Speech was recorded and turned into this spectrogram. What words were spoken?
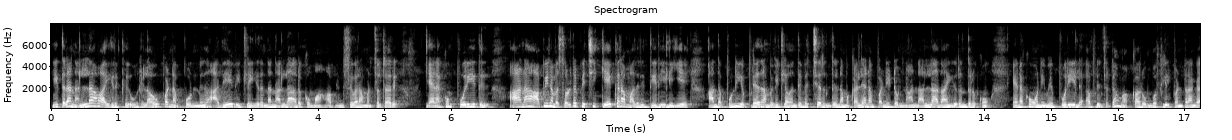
இதெல்லாம் நல்லாவா இருக்குது ஒரு லவ் பண்ண பொண்ணு அதே வீட்டில் இருந்தால் நல்லா இருக்குமா? அப்படின்னு சிவராமன் சொல்கிறாரு எனக்கும் புரியுது. ஆனால் அபி நம்ம சொல்கிற பேச்சு கேட்குற மாதிரி தெரியலையே. அந்த பொண்ணு எப்படியாவது நம்ம வீட்டில் வந்து வச்சுருந்து நம்ம கல்யாணம் பண்ணிட்டோம்னா நல்லா தான் இருந்திருக்கும். எனக்கும் ஒன்றுமே புரியல அப்படின்னு சொல்லிட்டு அவங்க அக்கா ரொம்ப ஃபீல் பண்ணுறாங்க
